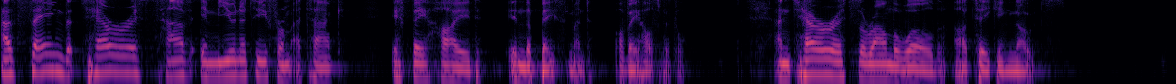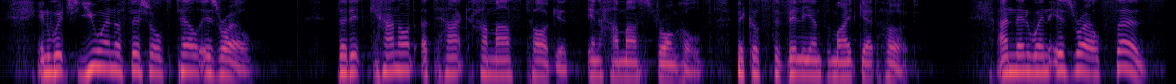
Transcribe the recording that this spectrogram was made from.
as saying that terrorists have immunity from attack if they hide in the basement of a hospital. And terrorists around the world are taking notes. In which UN officials tell Israel that it cannot attack Hamas targets in Hamas strongholds because civilians might get hurt and then when Israel says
